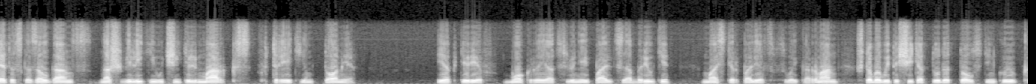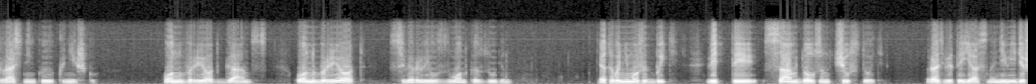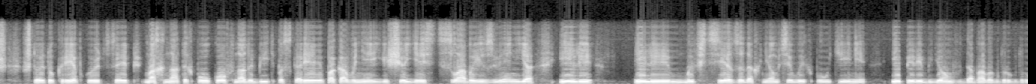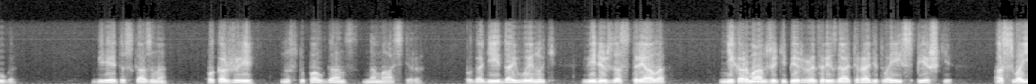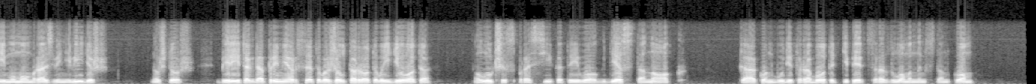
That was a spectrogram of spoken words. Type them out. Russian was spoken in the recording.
Это сказал Ганс, наш великий учитель Маркс в третьем томе. И, обтерев мокрые от слюней пальцы о брюки, мастер полез в свой карман, чтобы вытащить оттуда толстенькую красненькую книжку. «Он врет, Ганс! Он врет!» — сверлил звонко Зудин. «Этого не может быть, ведь ты сам должен чувствовать. Разве ты ясно не видишь, что эту крепкую цепь мохнатых пауков надо бить поскорее, пока в ней еще есть слабые звенья, или... или мы все задохнемся в их паутине и перебьем вдобавок друг друга?» «Где это сказано?» «Покажи», — наступал Ганс на мастера. «Погоди, дай вынуть. Видишь, застряло. Не карман же теперь разрезать ради твоей спешки. А своим умом разве не видишь? Ну что ж, бери тогда пример с этого желторотого идиота. Лучше спроси-ка ты его, где станок? Как он будет работать теперь с разломанным станком?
